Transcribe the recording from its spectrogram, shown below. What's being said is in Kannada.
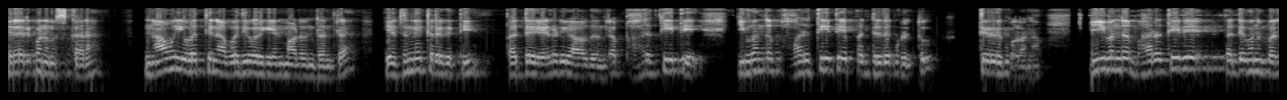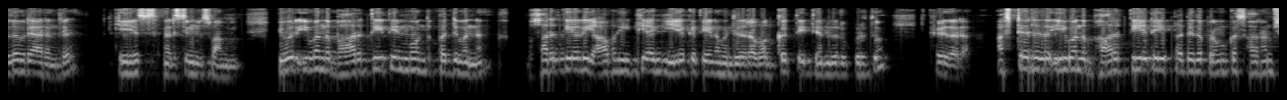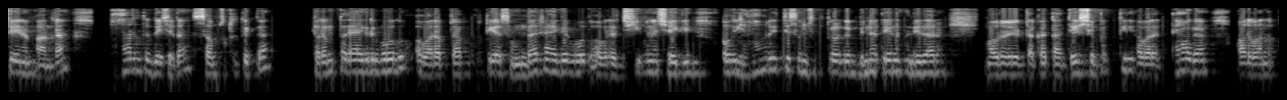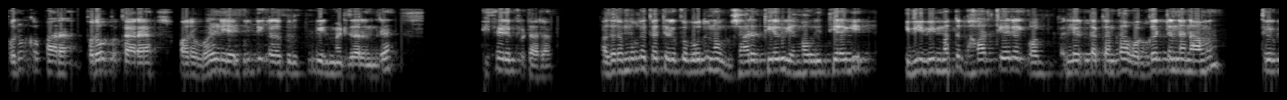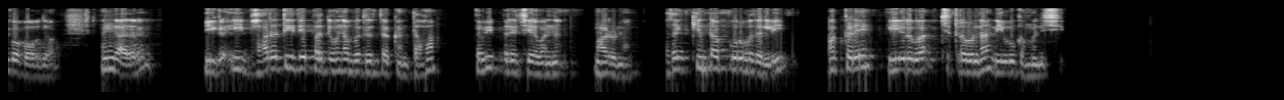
ಎಲ್ಲರಿಗೂ ನಮಸ್ಕಾರ. ನಾವು ಇವತ್ತಿನ ಅವಧಿಯೊಳಗೆ ಏನ್ ಮಾಡೋದಂದ್ರೆ ಎರಡನೇ ತರಗತಿ ಪದ್ಯ ಎರಡು ಯಾವುದಂದ್ರ ಭಾರತೀಯತೆ. ಈ ಒಂದು ಭಾರತೀಯತೆ ಪದ್ಯದ ಕುರಿತು ತಿಳಿದುಕೊಳ್ಳೋಣ. ಈ ಒಂದು ಭಾರತೀಯತೆ ಪದ್ಯವನ್ನು ಬರೆದವರು ಯಾರಂದ್ರೆ ಕೆ ಎಸ್ ನರಸಿಂಹಸ್ವಾಮಿ. ಇವರು ಈ ಒಂದು ಭಾರತೀಯತೆ ಎಂಬ ಒಂದು ಪದ್ಯವನ್ನ ಭಾರತೀಯರು ಯಾವ ರೀತಿಯಾಗಿ ಏಕತೆಯನ್ನು ಹೊಂದಿದಾರ ಒಗ್ಗತ್ತೈತೆ ಅನ್ನೋದ್ರ ಕುರಿತು ಹೇಳಿದಾರ. ಅಷ್ಟೇ ಅಲ್ಲದೆ ಈ ಒಂದು ಭಾರತೀಯತೆ ಈ ಪದ್ಯದ ಪ್ರಮುಖ ಸಾರಾಂಶ ಏನಪ್ಪಾ ಅಂದ್ರ ಭಾರತ ದೇಶದ ಸಾಂಸ್ಕೃತಿಕ ಪರಂಪರೆ ಆಗಿರ್ಬೋದು, ಅವರ ಪ್ರಕೃತಿಯ ಸೌಂದರ್ಯ ಆಗಿರ್ಬೋದು, ಅವರ ಜೀವನ ಶೈಲಿ, ಅವರು ಯಾವ ರೀತಿ ಸಂಸ್ಕೃತಿಯೊಳಗೆ ಭಿನ್ನತೆಯನ್ನು ಹೊಂದಿದ್ದಾರೆ, ಅವರಲ್ಲಿರ್ತಕ್ಕಂಥ ದೇಶಭಕ್ತಿ, ಅವರ ತ್ಯಾಗ, ಅವರ ಒಂದು ಪರೋಪಕಾರ ಪರೋಪಕಾರ, ಅವರ ಒಳ್ಳೆಯ ಬುದ್ಧಿಗಳ ಕುರಿತು ಏನ್ ಮಾಡಿದ್ದಾರೆ ಅಂದ್ರೆ ಹೇಳಿಕೊಟ್ಟಾರ ಅದರ ಮೂಲಕ ತಿಳ್ಕೋಬಹುದು ನಾವು ಭಾರತೀಯರು ಯಾವ ರೀತಿಯಾಗಿ ಇದೀವಿ ಮತ್ತು ಭಾರತೀಯರ ಅಲ್ಲಿರ್ತಕ್ಕಂಥ ಒಗ್ಗಟ್ಟನ್ನ ನಾವು ತಿಳ್ಕೋಬಹುದು. ಹಂಗಾದ್ರೆ ಈಗ ಈ ಭಾರತೀಯ ಪದ್ಯವನ್ನ ಬರೆದಿರ್ತಕ್ಕಂತಹ ಕವಿ ಪರಿಚಯವನ್ನ ಮಾಡೋಣ. ಅದಕ್ಕಿಂತ ಪೂರ್ವದಲ್ಲಿ ಮಕ್ಕಳೇ, ಇಲ್ಲಿರುವ ಚಿತ್ರವನ್ನ ನೀವು ಗಮನಿಸಿ.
